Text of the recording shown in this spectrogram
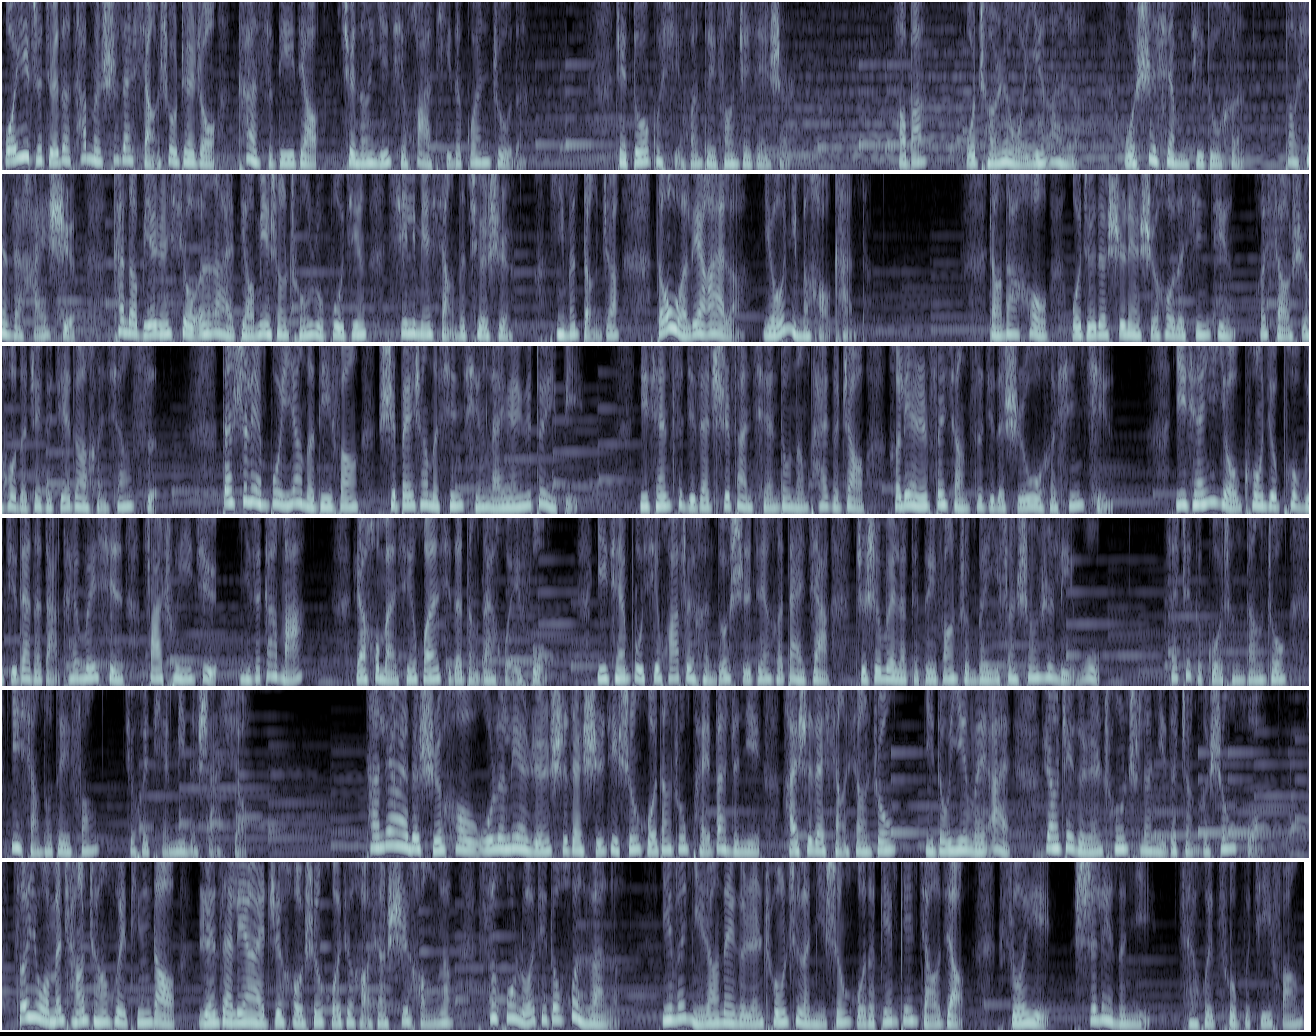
我一直觉得他们是在享受这种看似低调却能引起话题的关注的，这多过喜欢对方这件事儿。好吧，我承认我阴暗了，我是羡慕嫉妒恨，到现在还是看到别人秀恩爱，表面上宠辱不惊，心里面想的却是。你们等着，等我恋爱了，有你们好看的。长大后，我觉得失恋时候的心境和小时候的这个阶段很相似，但失恋不一样的地方是，悲伤的心情来源于对比。以前自己在吃饭前都能拍个照，和恋人分享自己的食物和心情；以前一有空就迫不及待地打开微信，发出一句“你在干嘛”，然后满心欢喜地等待回复。以前不惜花费很多时间和代价，只是为了给对方准备一份生日礼物。在这个过程当中，一想到对方就会甜蜜的傻笑。谈恋爱的时候，无论恋人是在实际生活当中陪伴着你，还是在想象中，你都因为爱让这个人充斥了你的整个生活。所以，我们常常会听到，人在恋爱之后，生活就好像失衡了，似乎逻辑都混乱了，因为你让那个人充斥了你生活的边边角角，所以失恋的你才会猝不及防。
